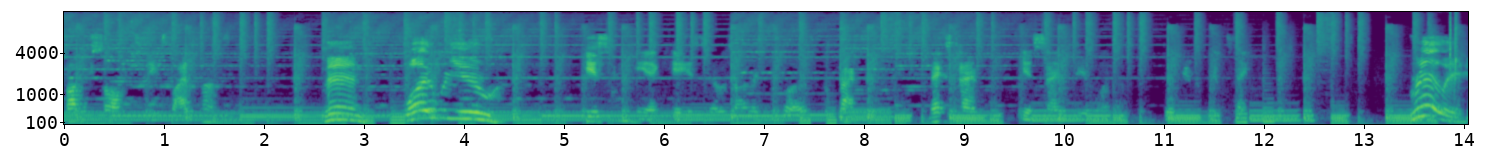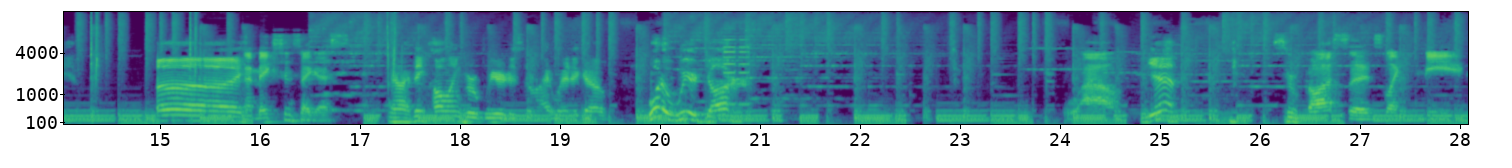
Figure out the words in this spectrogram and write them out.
father saw the case last month. Then, why were you... He assigned me a case that was already closed for practice. Next time he assigns me one, will be a good thing. Really? Uh, That makes sense, I guess. no, I think calling her weird is the right way to go. What a weird daughter. Wow. Yep, Tsubasa is like me,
